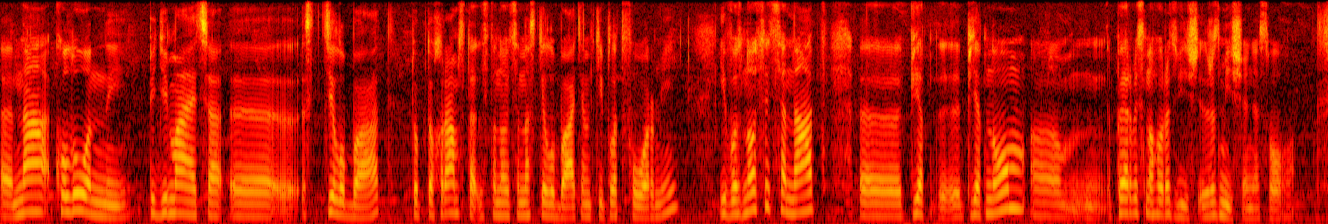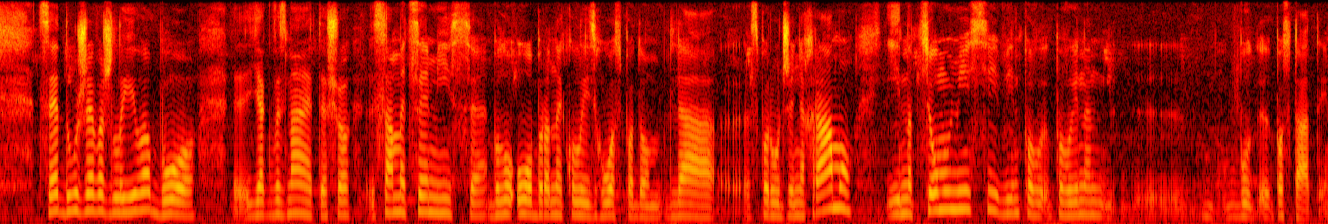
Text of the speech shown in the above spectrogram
Е, На колонни підіймається е, стілобат, тобто храм становиться на стілобаті, на такій платформі, і возноситься над п'ят- п'ятном е, первісного розміщення свого. Це дуже важливо, бо як ви знаєте, що саме це місце було обране колись Господом для спорудження храму, і на цьому місці він повинен постати.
